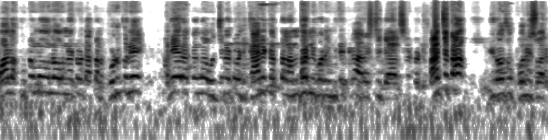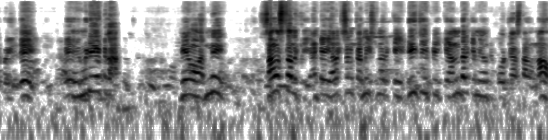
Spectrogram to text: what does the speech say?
వాళ్ళ కుటుంబంలో ఉన్నటువంటి అతని కొడుకుని అదే రకంగా వచ్చినటువంటి కార్యకర్తలందరినీ కూడా ఇమీడియట్గా అరెస్ట్ చేయాల్సినటువంటి బాధ్యత ఈరోజు పోలీసు వారిపోయింది మేము ఇమీడియట్గా మేము అన్ని సంస్థలకి అంటే ఎలక్షన్ కమిషనర్కి డీజీపీకి అందరికి మేము రిపోర్ట్ చేస్తా ఉన్నాం.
